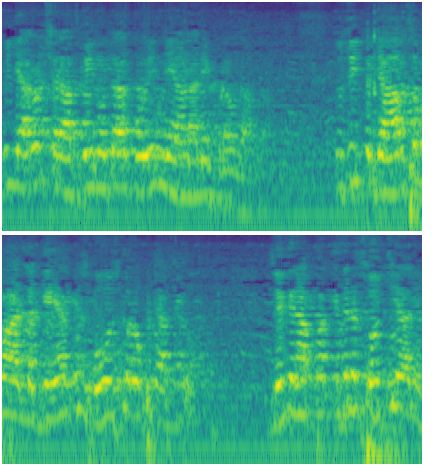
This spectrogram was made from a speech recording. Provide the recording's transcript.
ਵੀ ਯਾਰੋ, ਸ਼ਰਾਬੀ ਨੂੰ ਤਾਂ ਕੋਈ ਨਿਆਣਾ ਨਹੀਂ ਫੜਾਉਂਦਾ। ਤੁਸੀਂ ਪੰਜਾਬ ਸੰਭਾਲ ਲੱਗੇ ਆ ਕੁਝ ਹੋਸ਼ ਕਰੋ ਪੰਜਾਬੀਓ। ਲੇਕਿਨ ਆਪਾਂ ਕਿਸੇ ਨੇ ਸੋਚਿਆ ਨਹੀਂ।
